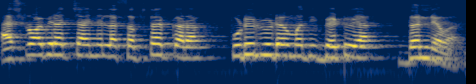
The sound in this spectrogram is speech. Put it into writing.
ॲस्ट्रॉबिराज चॅनलला सबस्क्राईब करा. पुढील व्हिडिओमध्ये भेटूया. धन्यवाद.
